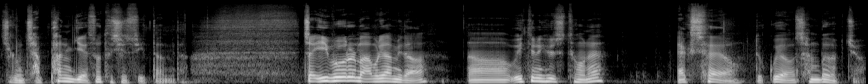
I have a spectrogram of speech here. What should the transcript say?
지금 자판기에서 드실 수 있답니다. 자, 2부를 마무리합니다. 어, 위트니 휴스톤의 엑스헤어 듣고요. 3부 뵙죠.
